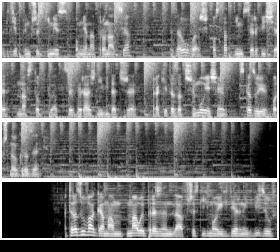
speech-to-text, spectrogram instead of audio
A Gdzie w tym wszystkim jest wspomniana pronacja? Zauważ, w ostatnim serwisie na stop klatce wyraźnie widać, że rakieta zatrzymuje się, wskazuje w boczne ogrodzenie. Teraz uwaga, mam mały prezent dla wszystkich moich wiernych widzów.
